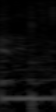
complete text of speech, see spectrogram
아!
